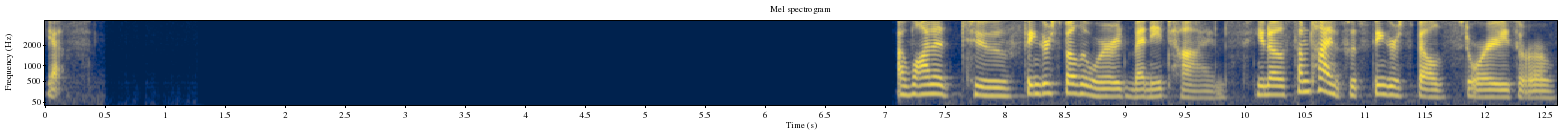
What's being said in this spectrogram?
Yes. I wanted to fingerspell the word many times. You know, sometimes with fingerspelled stories or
